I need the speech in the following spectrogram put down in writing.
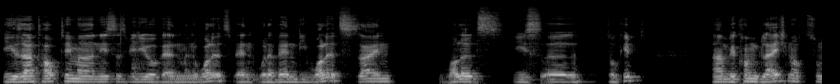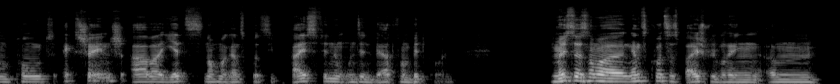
wie gesagt, Hauptthema nächstes Video werden meine Wallets werden oder werden die Wallets sein, die Wallets, die es äh, so gibt. Ähm, wir kommen gleich noch zum Punkt Exchange, aber jetzt nochmal ganz kurz die Preisfindung und den Wert von Bitcoin. Ich möchte jetzt nochmal ein ganz kurzes Beispiel bringen. Ähm,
